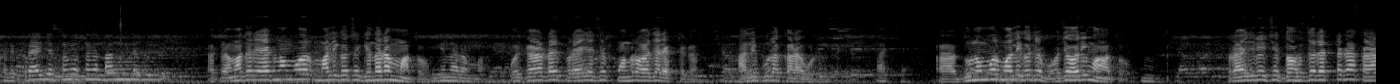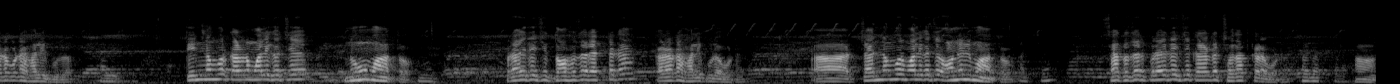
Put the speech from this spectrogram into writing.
তাহলে প্রাইজের সঙ্গে সঙ্গে নাম দিলে বলবে। আচ্ছা আমাদের এক নম্বর মালিক হচ্ছে গেন্দারাম মাতো গেনারাম্মা ওই কাড়াটায় প্রাইস আছে পনেরো হাজার এক টাকা। হালিপুরা কাড়া বটে আচ্ছা। আর দু নম্বর মালিক হচ্ছে ভজহরি মাহাতো। হুম। প্রাইস রয়েছে দশ হাজার এক টাকা কাড়াটা বটে হালিপুরা। তিন নম্বর কাড়ার মালিক হচ্ছে নুহু মাহাতো। প্রাইস রয়েছে দশ হাজার এক টাকা কাড়াটা হালিপুরা বটে। আর চার নম্বর মালিক আছে অনিল মাহাতো। আচ্ছা। সাত হাজার প্রাইস রয়েছে কাড়াটা ছদাত কাড়া বটে। হ্যাঁ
